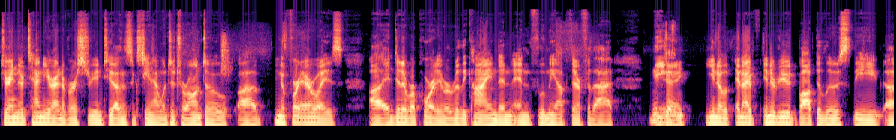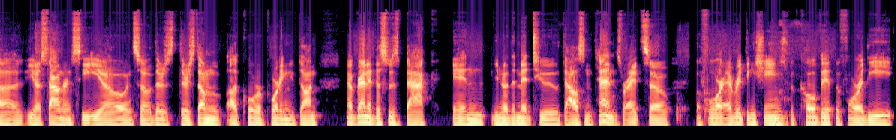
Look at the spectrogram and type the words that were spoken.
during their 10 year anniversary in 2016, I went to Toronto, uh, you know, for Airways uh, and did a report. They were really kind and, and flew me up there for that. The, Okay. You know, and I've interviewed Bob DeLuce, the uh, you know founder and CEO, and so there's there's some uh, cool reporting we've done. Now, granted, this was back in you know the mid 2010s, right? So before everything changed with COVID, before the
